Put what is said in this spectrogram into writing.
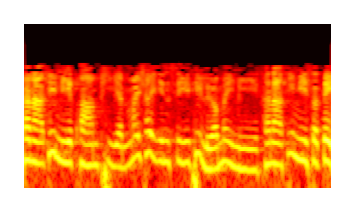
ขณะที่มีความเพียรไม่ใช่อินทรีย์ที่เหลือไม่มี ขณะที่มีสติ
